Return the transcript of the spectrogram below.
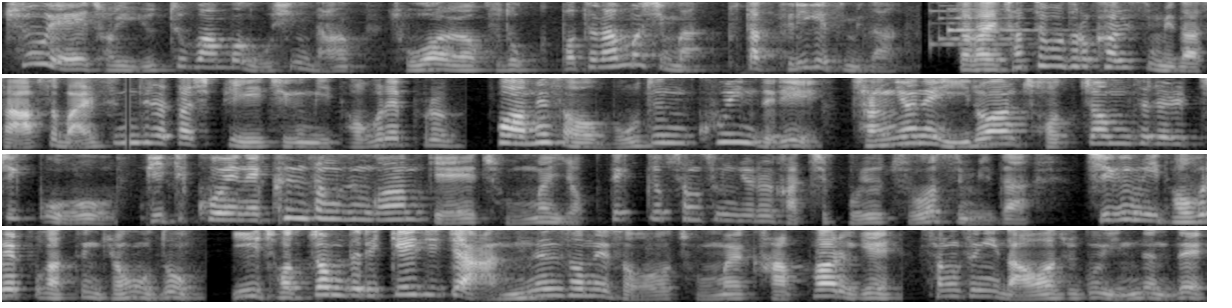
추후에 저희 유튜브 한번 오신 다음 좋아요와 구독 버튼 한 번씩만 부탁드리겠습니다. 자, 다시 차트 보도록 하겠습니다. 자, 앞서 말씀드렸다시피 지금 이 더그래프를 포함해서 모든 코인들이 작년에 이러한 저점들을 찍고 비트코인의 큰 상승과 함께 정말 역대급 상승률을 같이 보여주었습니다. 지금 이 더그래프 같은 경우도 이 저점들이 깨지지 않는 선에서 정말 가파르게 상승이 나와주고 있는데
